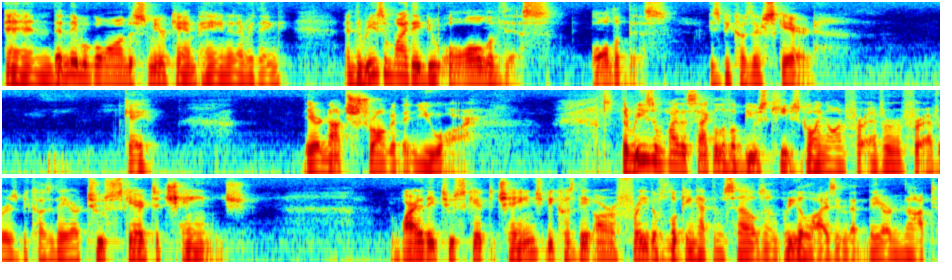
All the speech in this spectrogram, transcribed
And then they will go on the smear campaign and everything. And the reason why they do all of this, all of this, is because they're scared. Okay? They are not stronger than you are. The reason why the cycle of abuse keeps going on forever, forever is because they are too scared to change. Why are they too scared to change? Because they are afraid of looking at themselves and realizing that they are not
